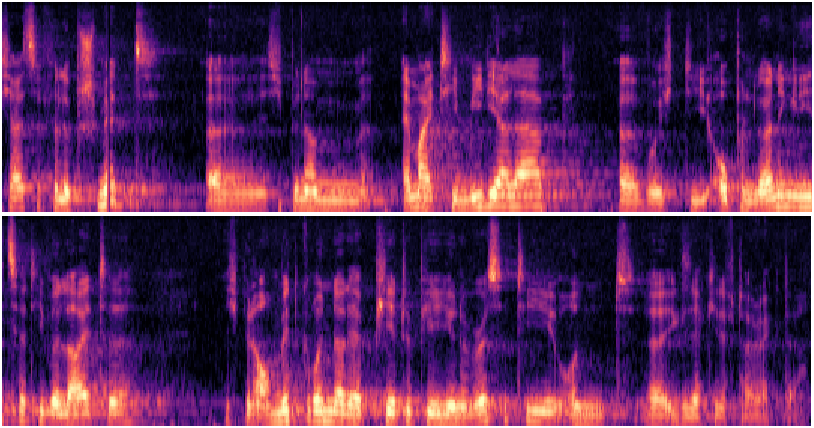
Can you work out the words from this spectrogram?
Ich heiße Philipp Schmidt. Äh, ich bin am MIT Media Lab, äh, wo ich die Open Learning Initiative leite. Ich bin auch Mitgründer der Peer-to-Peer -Peer University und äh, Executive Director.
